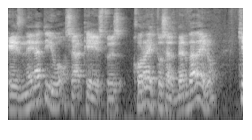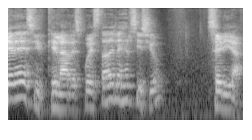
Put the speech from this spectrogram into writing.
es negativo, o sea que esto es correcto, o sea es verdadero. Quiere decir que la respuesta del ejercicio sería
